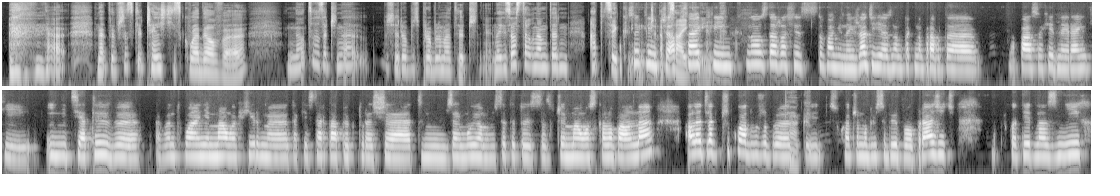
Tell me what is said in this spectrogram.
na, na te wszystkie części składowe, no to zaczyna się robić problematycznie. No i został nam ten upcykling, Cykling czy upcycling. upcycling, no zdarza się zdecydowanie najrzadziej. Ja znam tak naprawdę na palcach jednej ręki inicjatywy, ewentualnie małe firmy, takie startupy, które się tym zajmują. Niestety to jest zazwyczaj mało skalowalne, ale dla przykładu, żeby Tak. słuchacze mogli sobie wyobrazić, na przykład jedna z nich,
